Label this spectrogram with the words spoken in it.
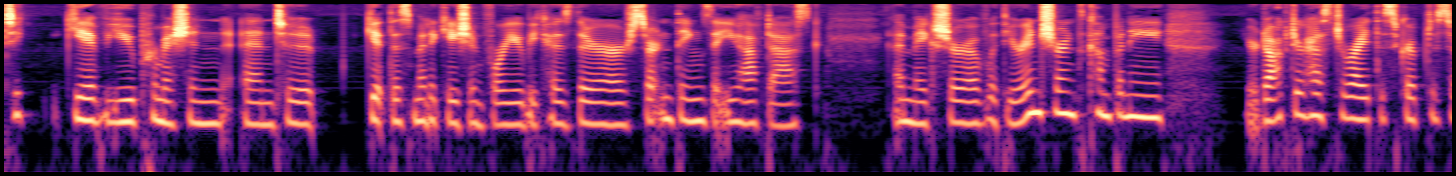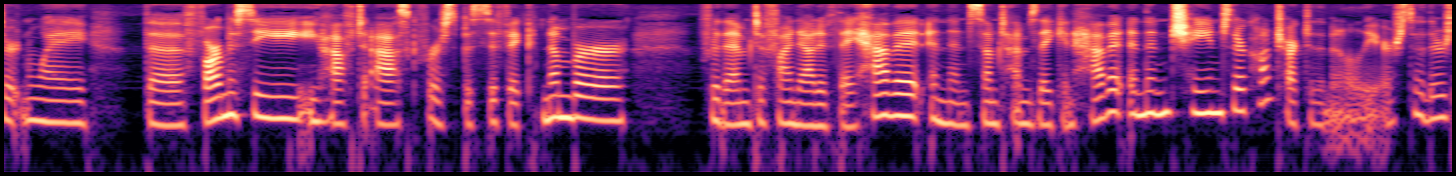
to give you permission and to get this medication for you because there are certain things that you have to ask and make sure of with your insurance company. Your doctor has to write the script a certain way. The pharmacy, you have to ask for a specific number for them to find out if they have it. And then sometimes they can have it and then change their contract in the middle of the year. So there's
